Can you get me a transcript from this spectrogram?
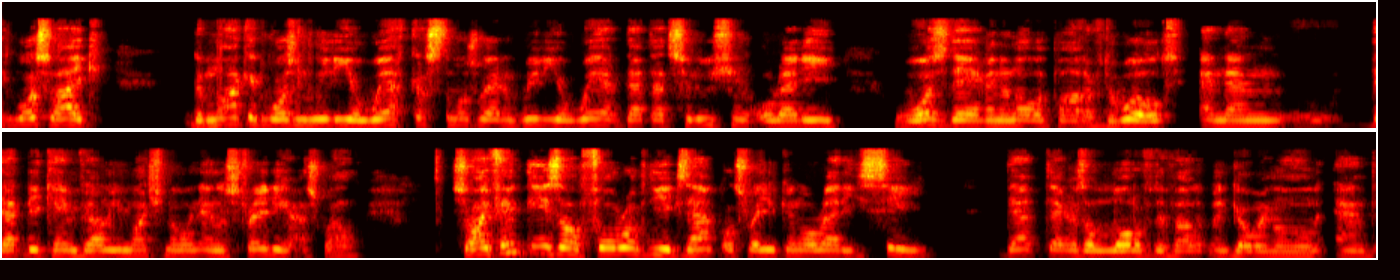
it was like the market wasn't really aware, customers weren't really aware that that solution already was there in another part of the world. And then that became very much known in Australia as well. So I think these are four of the examples where you can already see that there is a lot of development going on and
